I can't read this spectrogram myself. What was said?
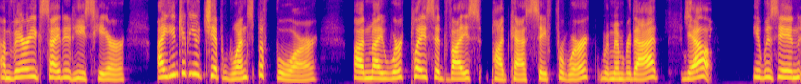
I'm very excited he's here. I interviewed Chip once before on my workplace advice podcast, Safe for Work. Remember that? Yeah. It was in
